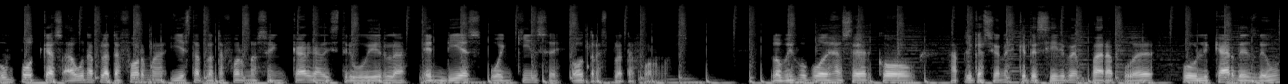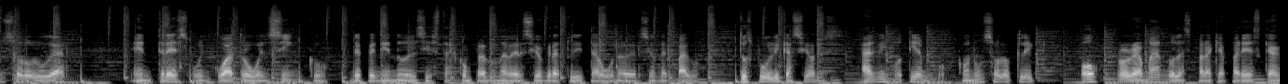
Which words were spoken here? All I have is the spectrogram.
un podcast a una plataforma y esta plataforma se encarga de distribuirla en 10 o en 15 otras plataformas. Lo mismo puedes hacer con aplicaciones que te sirven para poder publicar desde un solo lugar en 3 o en 4 o en 5, dependiendo de si estás comprando una versión gratuita o una versión de pago, tus publicaciones al mismo tiempo con un solo clic o programándolas para que aparezcan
